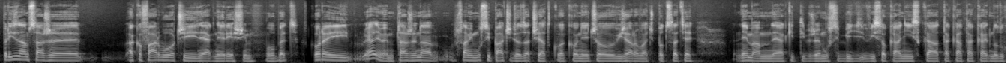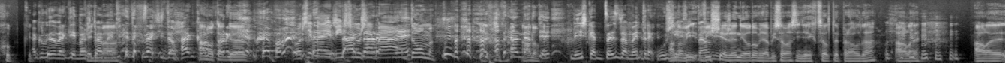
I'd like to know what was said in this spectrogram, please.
priznám sa, že ako farbu očí nejak neriešim vôbec. Skorej, ja neviem, tá žena sa mi musí páčiť od začiatku, ako niečo vyžarovať. V podstate nemám nejaký typ, že musí byť vysoká, nízka, taká, taká jednoducho. Keď, Ako dobre, keď máš Keď 2 má- metre, tak sa ti to ľahko Áno, tak, hovorí, e, lebo O teba je vyšší už iba dom. štandardne Výška cez 2 metre už Áno, je vy, veľmi... vyššie ženy odo mňa by som asi nechcel, to je pravda, ale, ale e,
